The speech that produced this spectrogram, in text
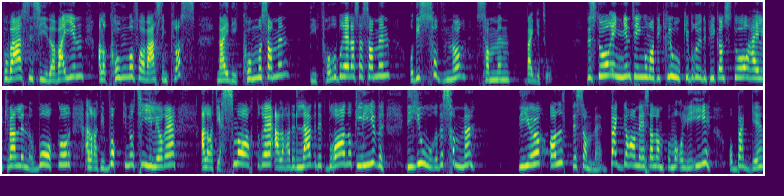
på hver sin side av veien eller kommer fra hver sin plass. Nei, de kommer sammen, de forbereder seg sammen, og de sovner sammen begge to. Det står ingenting om at de kloke brudepikene står hele kvelden og våker, eller at de våkner tidligere, eller at de er smartere eller hadde levd et bra nok liv. De gjorde det samme. De gjør alt det samme. Begge har med seg lamper med olje i, og begge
